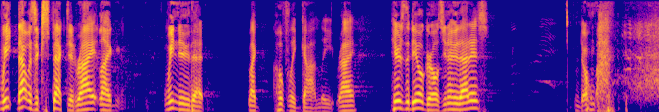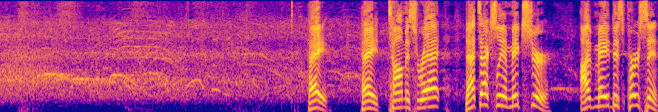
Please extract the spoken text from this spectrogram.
we that was expected, right? Like we knew that hopefully godly, right? Here's the deal, girls. You know who that is? Don't Hey, hey, Thomas Rhett that's actually a mixture. I've made this person.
